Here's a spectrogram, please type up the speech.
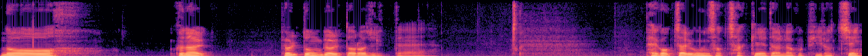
너 그날 별똥별 떨어질 때 100억짜리 운석 찾게 해달라고 빌었지?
